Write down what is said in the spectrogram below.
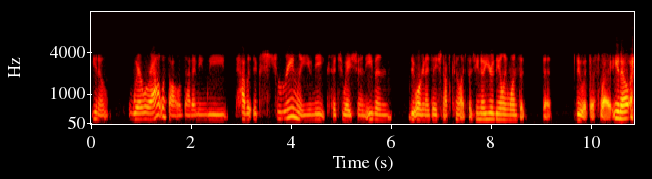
you know, where we're at with all of that. I mean, we have an extremely unique situation. Even the organization African Life says, you know, you're the only ones that, that do it this way, you know.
